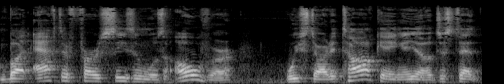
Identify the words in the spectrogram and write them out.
But after first season was over, we started talking, and, you know, just that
